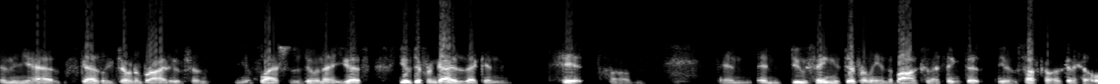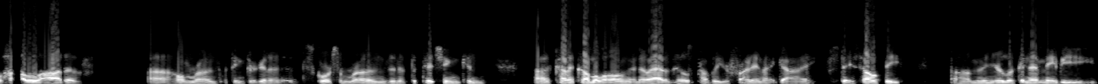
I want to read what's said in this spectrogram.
and then you have guys like Jonah Bride who have shown you know flashes of doing that. You have you have different guys that can hit um, and and do things differently in the box. And I think that you know South Carolina's going to hit a lot of uh, home runs. I think they're going to score some runs, and if the pitching can uh, kind of come along, I know Adam Hill's probably your Friday night guy. Stays healthy, um, and you're looking at maybe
